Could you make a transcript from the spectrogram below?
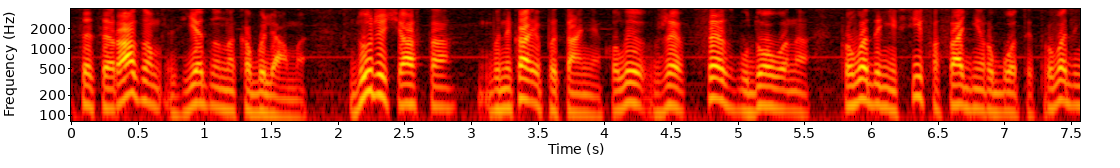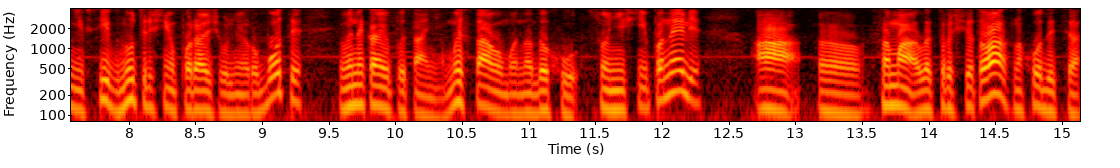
Все це разом з'єднано кабелями. Дуже часто виникає питання, коли вже все збудовано, проведені всі фасадні роботи, проведені всі внутрішні опереджувальні роботи. і Виникає питання: ми ставимо на даху сонячні панелі, а е, сама електрощитова знаходиться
